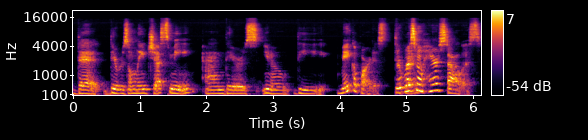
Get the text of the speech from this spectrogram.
that there was only just me, and there's, you know, the makeup artist. There was no hairstylist,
